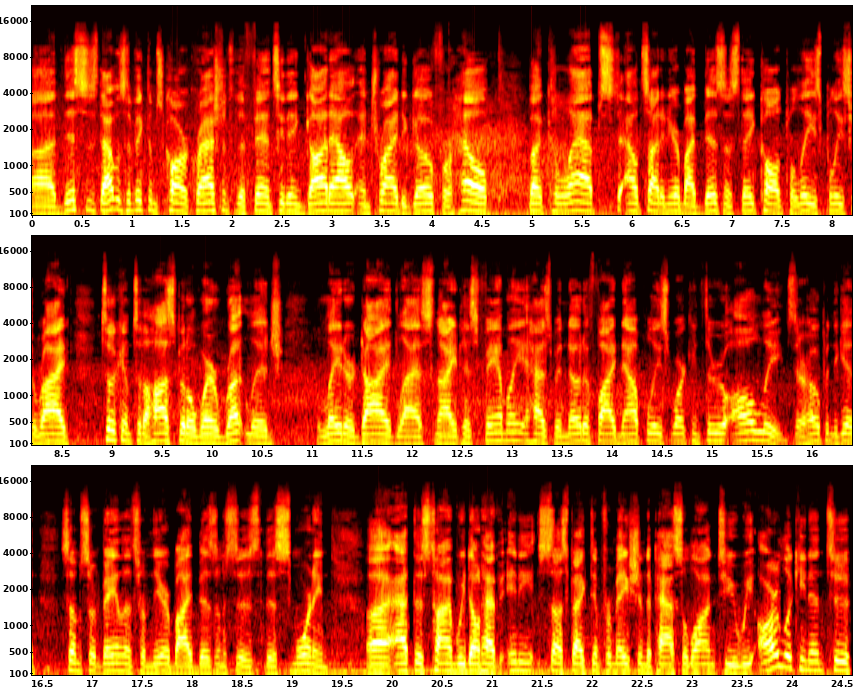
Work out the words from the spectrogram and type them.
Uh, this is that was the victim's car crashed into the fence. He then got out and tried to go for help, but collapsed outside a nearby business. They called police. Police arrived, took him to the hospital where Rutledge later died last night. His family has been notified. Now police working through all leads. They're hoping to get some surveillance from nearby businesses this morning. Uh, at this time, we don't have any suspect information to pass along to you. We are looking into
